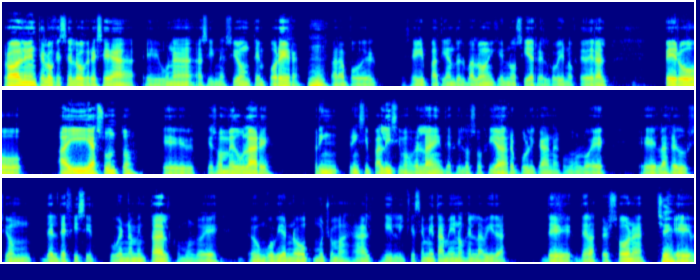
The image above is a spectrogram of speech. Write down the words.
Probablemente lo que se logre sea eh, una asignación temporera para poder seguir pateando el balón y que no cierre el gobierno federal. Pero hay asuntos eh, que son medulares, prin- principalísimos, ¿verdad?, de filosofía republicana, como lo es eh, la reducción del déficit gubernamental, como lo es un gobierno mucho más ágil y que se meta menos en la vida de, de las personas, Sí. eh,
